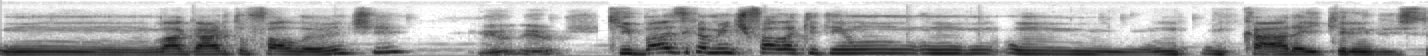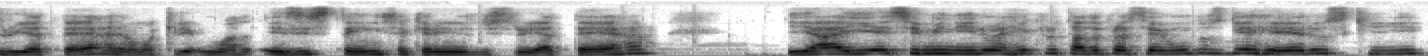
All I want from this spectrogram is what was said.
um lagarto falante Meu Deus. que basicamente fala que tem um, um, um, um- cara aí querendo destruir a Terra, né? uma, uma existência querendo destruir a Terra. E aí esse menino é recrutado para ser um dos guerreiros que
